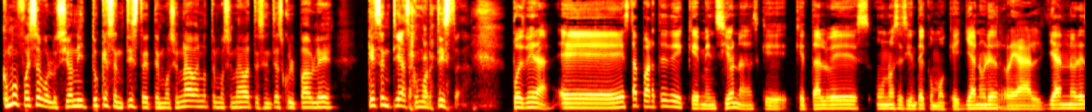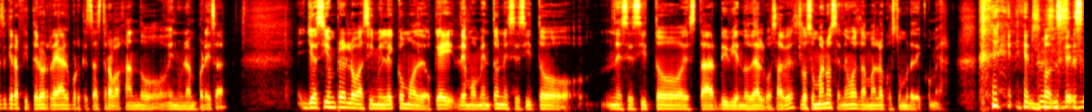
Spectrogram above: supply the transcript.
¿Cómo fue esa evolución y tú qué sentiste? ¿Te emocionaba, no te emocionaba? ¿Te sentías culpable? ¿Qué sentías como artista? Pues mira, eh, esta parte de que mencionas que, que, tal vez uno se siente como que ya no eres real, ya no eres grafitero real porque estás trabajando en una empresa yo siempre lo asimilé como de, ok, de momento necesito, necesito estar viviendo de algo, ¿sabes? Los humanos tenemos la mala costumbre de comer. Entonces,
